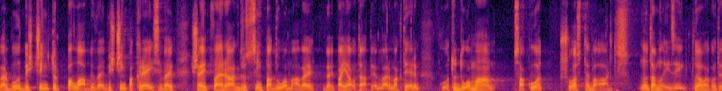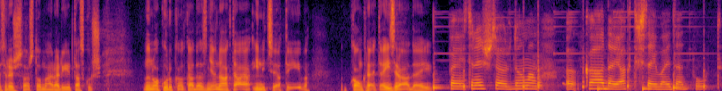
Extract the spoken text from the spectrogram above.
varbūt bišķiņu tur pa labi, vai bišķiņu pa kreisi, vai šeit vairāk drusciņu padomā, vai, vai pajautā, piemēram, aktierim, ko tu domā, sakot šos te vārdus. Nu, tam līdzīgi. Lielākoties režisors tomēr arī ir tas, kurš, nu, no kura kaut kādā ziņā nāk tā iniciatīva konkrētai izrādēji. Pēc režisora domām, kādai aktrisei vajadzētu būt.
